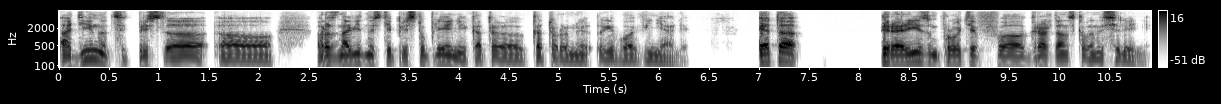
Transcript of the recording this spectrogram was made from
11 прес, э, э, разновидностей преступлений, которые, которыми его обвиняли – это терроризм против э, гражданского населения.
